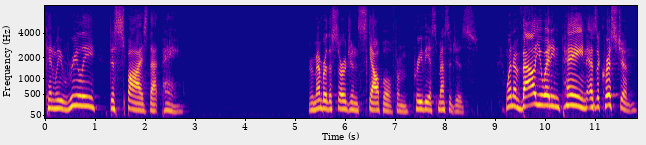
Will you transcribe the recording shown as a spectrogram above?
can we really despise that pain? Remember the surgeon's scalpel from previous messages. When evaluating pain as a Christian,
